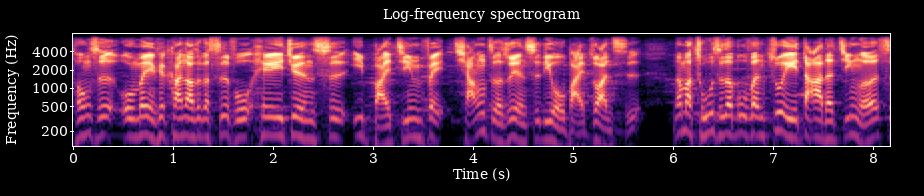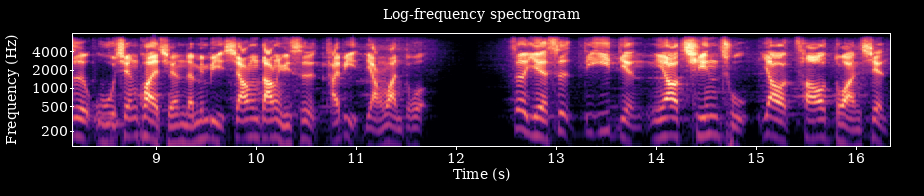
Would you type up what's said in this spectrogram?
同时，我们也可以看到这个师傅黑券是一百经费，强者之眼是六百钻石。那么储值的部分最大的金额是五千块钱人民币，相当于是台币两万多。这也是第一点，你要清楚，要抄短线，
